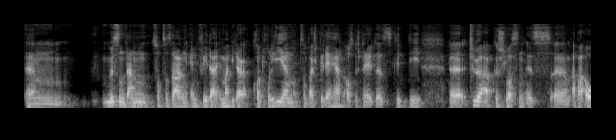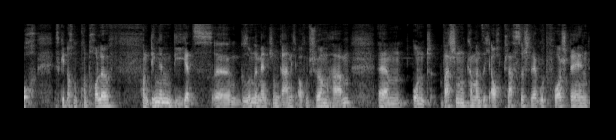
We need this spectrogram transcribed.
ähm, müssen dann sozusagen entweder immer wieder kontrollieren, ob zum Beispiel der Herd ausgestellt ist, die, äh, Tür abgeschlossen ist, äh, aber auch es geht auch um Kontrolle von Dingen, die jetzt ähm, gesunde Menschen gar nicht auf dem Schirm haben. Ähm, und Waschen kann man sich auch plastisch sehr gut vorstellen.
